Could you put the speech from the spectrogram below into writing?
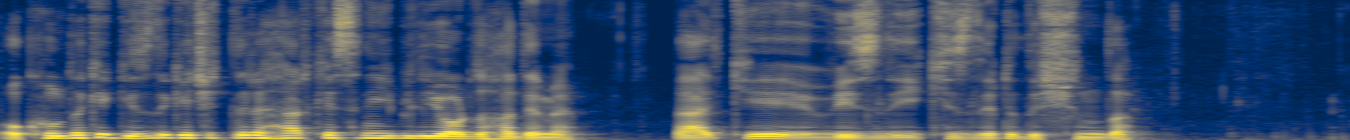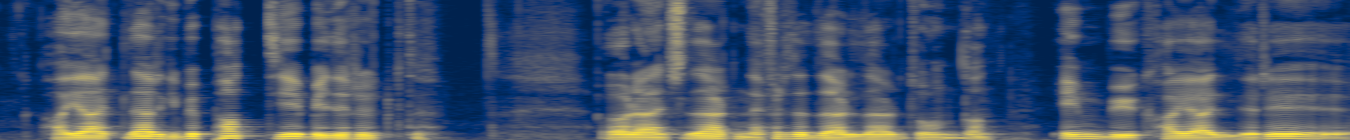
Okuldaki gizli geçitleri herkesin iyi biliyordu Hademe. Belki Weasley ikizleri dışında. Hayaletler gibi pat diye belirirdi. Öğrenciler nefret ederlerdi ondan. En büyük hayalleri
